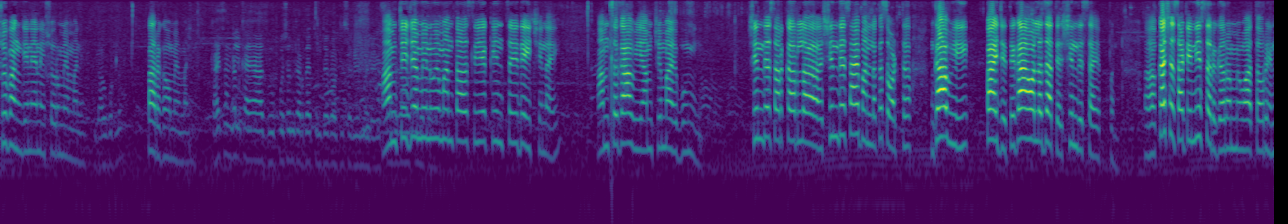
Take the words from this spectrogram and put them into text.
शुभांगी ज्ञानेश्वर मेमाने. गाव कुठलं? पारगाव मेमाने. काय सांगाल काय आज उपोषण करताय तुमच्या गावची सगळी मंडळी? आमची जमीन विमानतळाची एक इंचही द्यायची नाही. आमचं गाव ही आमची मायभूमी. शिंदे सरकारला शिंदे साहेबांना कसं वाटतं? गाव ही पाहिजे ते गावाला जातात शिंदे साहेब पण. कशासाठी निसर्गरम्य वातावरण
